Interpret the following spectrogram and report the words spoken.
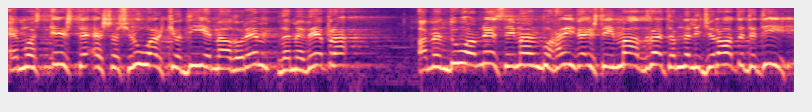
e të mos ishte e shoqëruar kjo dije me adhurim dhe me vepra? A menduam ne se Imam Ebu Hanife ishte i madh vetëm në ligjëratat e tij,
